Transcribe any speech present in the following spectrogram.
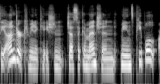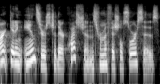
The under communication Jessica mentioned means people aren't getting answers to their questions from official sources.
